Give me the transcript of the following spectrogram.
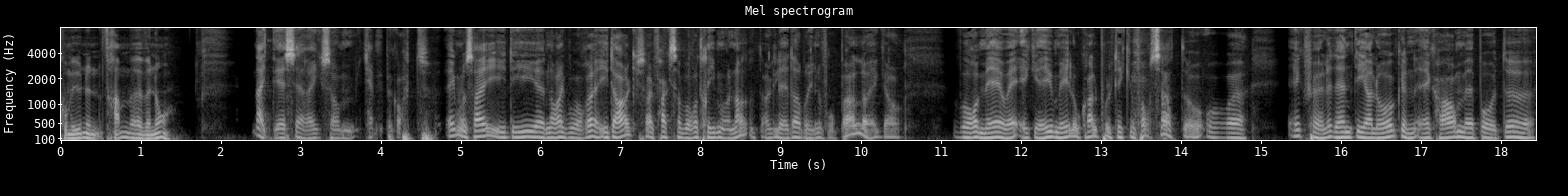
kommunen framover nå? Nei, det ser jeg som kjempegodt. Jeg må si, i de, når jeg har vært i dag, så har jeg faktisk vært tre måneder daglig leder i Bryne fotball. Og jeg har vært med, og jeg er jo med i lokalpolitikken fortsatt. Og, og eh, jeg føler den dialogen jeg har med både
